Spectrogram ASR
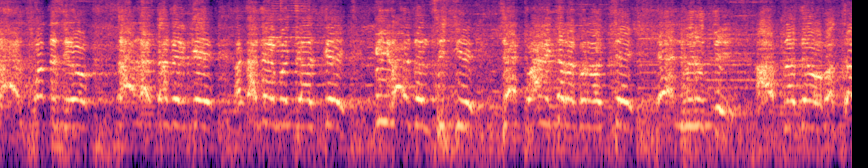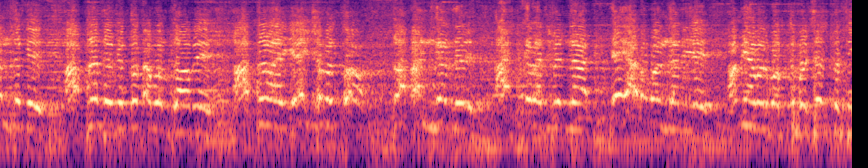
রাজপথে ছিল। তারা তাদেরকে, তাদের মধ্যে আজকে বিভাজন সৃষ্টি, যে পায়তারা করা হচ্ছে এর বিরুদ্ধে। আপনাদের অবস্থান থেকে আপনাদেরকে কথা বলতে হবে। আপনারা এই সমস্ত দাবানগারদের আটকারা দিবেন না। এই আহ্বান জানিয়ে আমি আমার বক্তব্য শেষ করছি।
